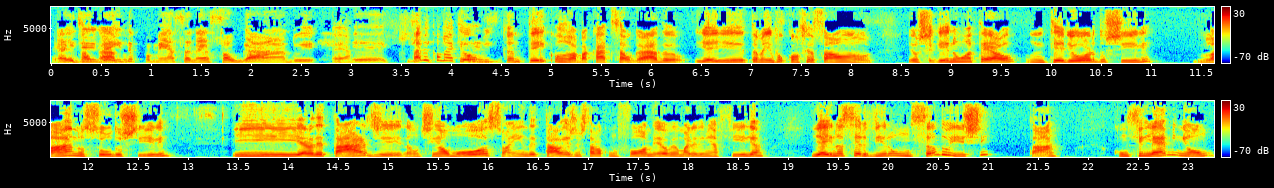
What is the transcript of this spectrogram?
Aí de, de- começa, né? Salgado. E, É. é, que- Sabe como é que eu me encantei com o abacate salgado? E aí também vou confessar, um... eu cheguei num hotel no interior do Chile, lá no sul do Chile, e era de tarde, não tinha almoço ainda e tal, e a gente estava com fome, eu, meu marido e minha filha, e aí nos serviram um sanduíche, tá? Com filé mignon,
